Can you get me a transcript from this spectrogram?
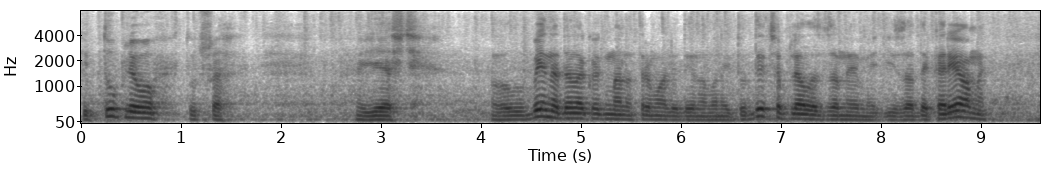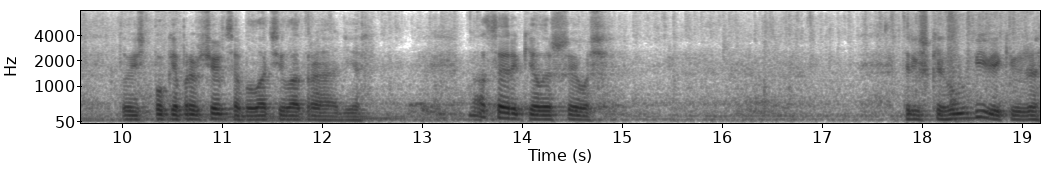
підтуплював. Тут ще є голуби недалеко від мене трима людина. Вони і туди цеплялись за ними, і за дикарями. Тобто, поки привчився, була ціла трагедія. На цей рік я лишив ось трішки голубів, які вже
